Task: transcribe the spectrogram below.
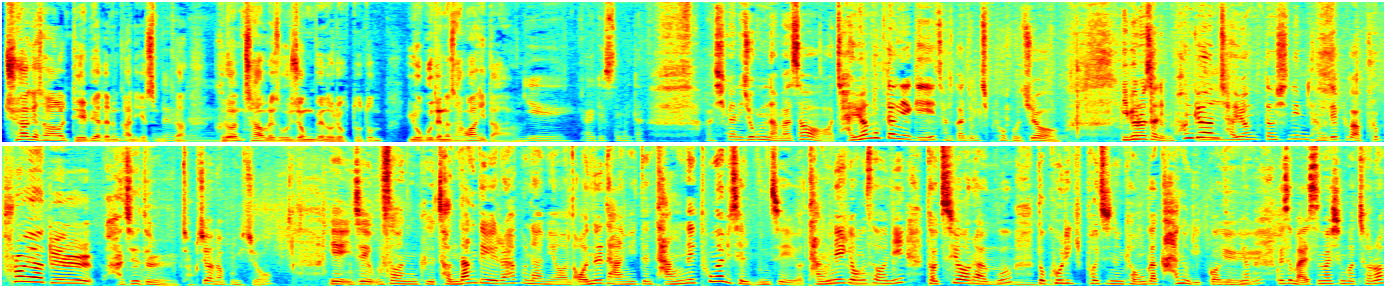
최악의 상황을 대비해야 되는 거 아니겠습니까? 네, 네. 그런 차원에서 우리 정부의 노력도 좀 요구되는 상황이다. 예, 알겠습니다. 아, 시간이 조금 남아서 자유한국당 얘기 잠깐 좀 짚어보죠. 이 변호사님, 황교안 자유한국당 신임 당대표가 앞으로 풀어야 될 과제들 적지 않아 보이죠? 예, 이제 우선 그 전당대회를 하고 나면 어느 당이든 당내 통합이 제일 문제예요. 당내 그렇죠. 경선이 더 치열하고 또 골이 깊어지는 경우가 간혹 있거든요. 예. 그래서 말씀하신 것처럼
